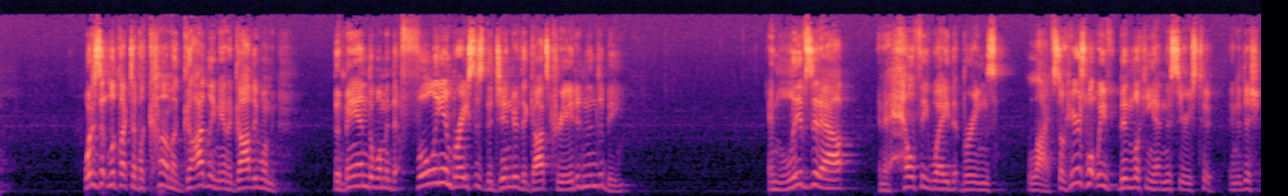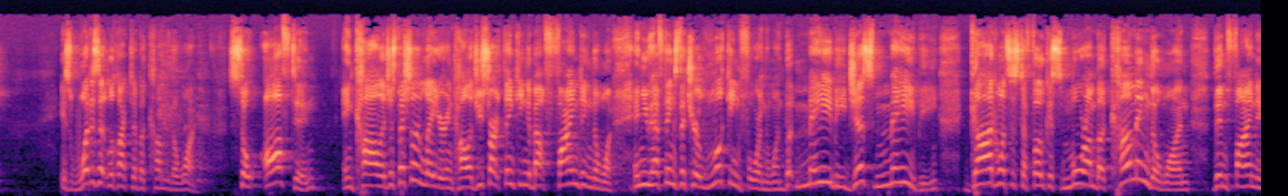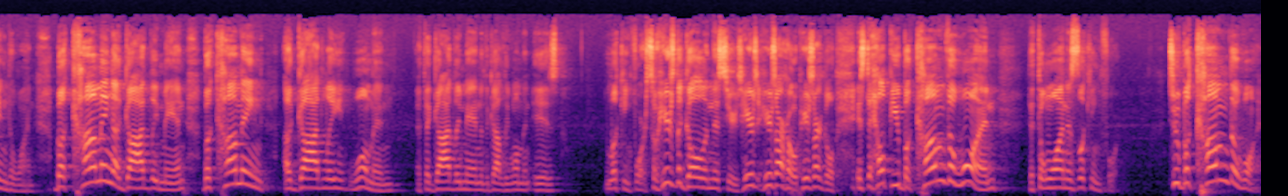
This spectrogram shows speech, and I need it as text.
What does it look like to become a godly man, a godly woman? The man, the woman that fully embraces the gender that God's created them to be and lives it out in a healthy way that brings life. So here's what we've been looking at in this series too, in addition, is what does it look like to become the one? So often in college, especially later in college, you start thinking about finding the one and you have things that you're looking for in the one. But maybe, just maybe, God wants us to focus more on becoming the one than finding the one. Becoming a godly man, becoming a godly woman that the godly man and the godly woman is looking for. So here's the goal in this series. Here's, here's our hope. Here's our goal is to help you become the one that the one is looking for. To become the one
